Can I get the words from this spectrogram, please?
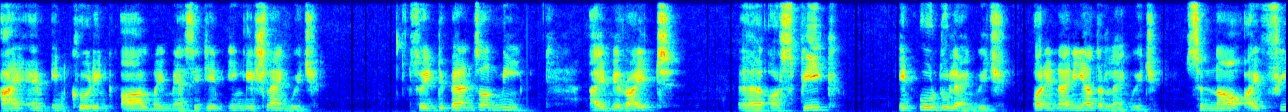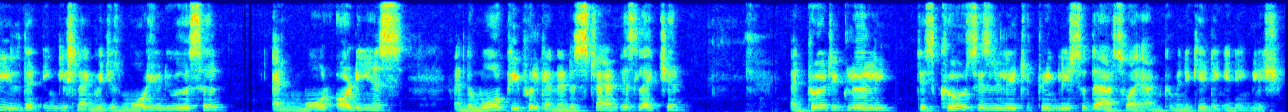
I am encoding all my message in English language. So it depends on me. I may write uh, or speak in Urdu language or in any other language. So now I feel that English language is more universal and more audience and the more people can understand this lecture and particularly this course is related to English so that's why I'm communicating in English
